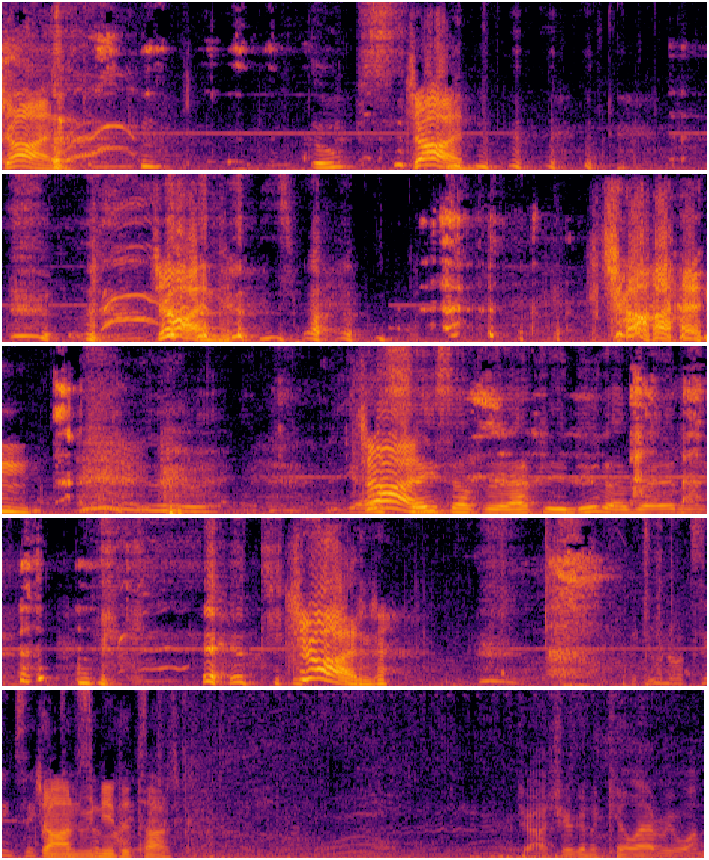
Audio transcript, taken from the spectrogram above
John! Oops. John! John! John! You gotta John! Say something after you do that, man. John! I do not think John, we need to talk. Josh, you're gonna kill everyone.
